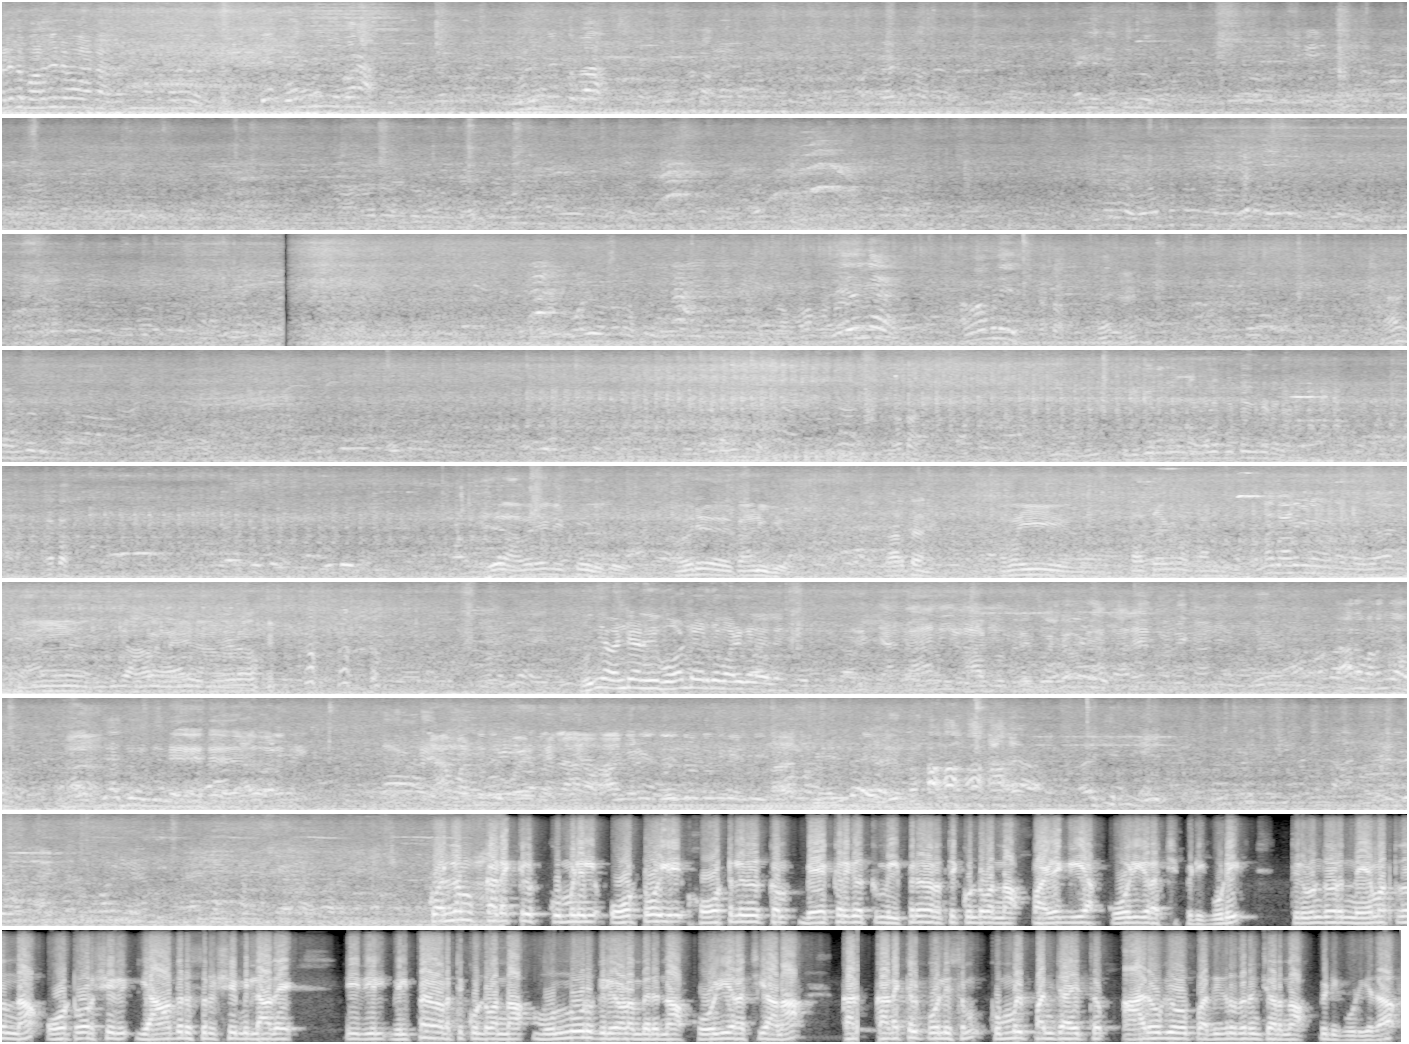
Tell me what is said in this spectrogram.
അവരടുത്ത് പറഞ്ഞിട്ട് പോകട്ടെ പോലീസിലേക്ക് പോരാ പോലീസിലേക്ക് വാ കഴിഞ്ഞ നമ്മളെ ഫോട്ടോ എടുക്കണം കേട്ടോ ഇത് അവരെ ഇട്ട് കൊടുക്കൂ അവർ കാണിക്കൂ വാർത്താണ് അപ്പൊ ഈ കർഷകരെ കാണിക്കും ഞാനാണ് ഇതിന്റെ ആളാണ് പുതിയ വണ്ടിയാണ് നീ ഫോട്ടോ എടുത്ത് വഴികളല്ലേ? ഞാൻ അങ്ങനെ കൊല്ലം കടയ്ക്കൽ കുമ്മിളിൽ ഓട്ടോയിൽ ഹോട്ടലുകൾക്കും ബേക്കറികൾക്കും വിൽപ്പന നടത്തിക്കൊണ്ടുവന്ന പഴകിയ കോഴിയിറച്ചി പിടികൂടി. തിരുവനന്തപുരം നേമത്ത് നിന്ന് ഓട്ടോറിക്ഷയിൽ യാതൊരു സുരക്ഷയുമില്ലാതെ രീതിയിൽ വിൽപ്പന നടത്തിക്കൊണ്ടുവന്ന മുന്നൂറ് കിലോയോളം വരുന്ന കോഴിയിറച്ചിയാണ് കടക്കൽ പോലീസും കുമ്മിൾ പഞ്ചായത്തും ആരോഗ്യവകുപ്പ് അധികൃതരും ചേർന്ന് പിടികൂടിയത്.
